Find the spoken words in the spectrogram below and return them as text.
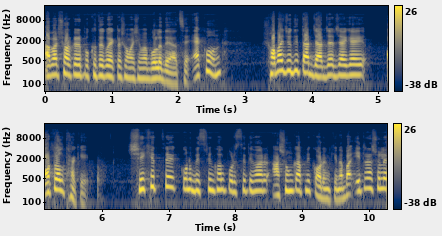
আবার সরকারের পক্ষ থেকেও একটা সময়সীমা বলে দেওয়া আছে। এখন সবাই যদি তার যার যার জায়গায় অটল থাকে, সেক্ষেত্রে কোনো বিশৃঙ্খল পরিস্থিতি হওয়ার আশঙ্কা আপনি করেন কিনা? বা এটার আসলে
